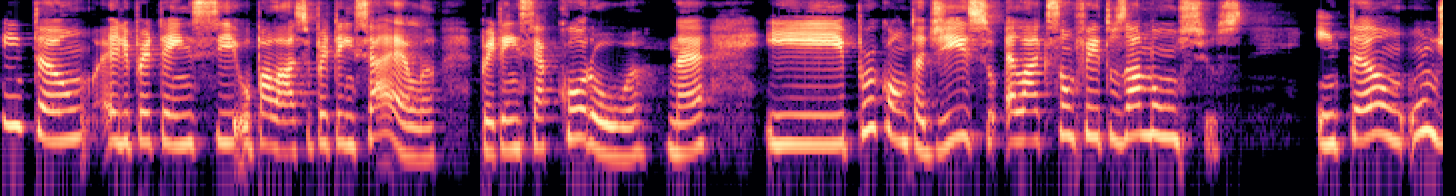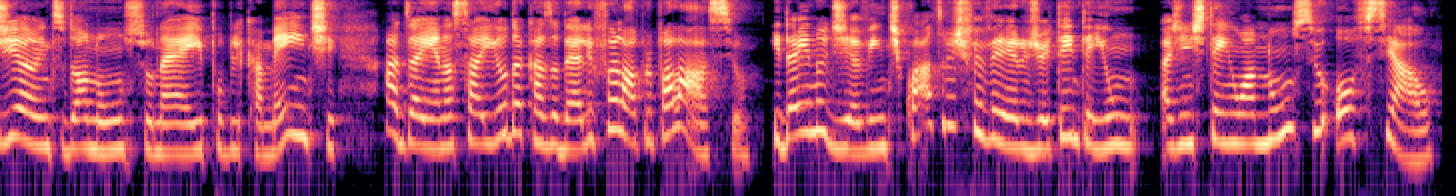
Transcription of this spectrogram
então ele pertence, o palácio pertence a ela, pertence à coroa, né? E por conta disso, é lá que são feitos anúncios. Então, um dia antes do anúncio, né, e publicamente, a Diana saiu da casa dela e foi lá pro palácio. E daí no dia 24 de fevereiro de 81, a gente tem um anúncio oficial.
